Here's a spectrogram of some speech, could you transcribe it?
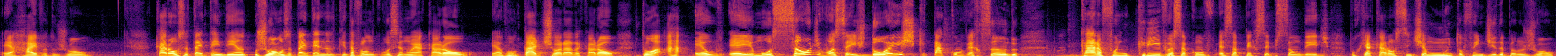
É a raiva do João? Carol, você tá entendendo? João, você tá entendendo que quem tá falando com você não é a Carol? É a vontade de chorar da Carol? Então a- a- é, é a emoção de vocês dois que tá conversando. Cara, foi incrível essa, essa percepção deles, porque a Carol se sentia muito ofendida pelo João.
